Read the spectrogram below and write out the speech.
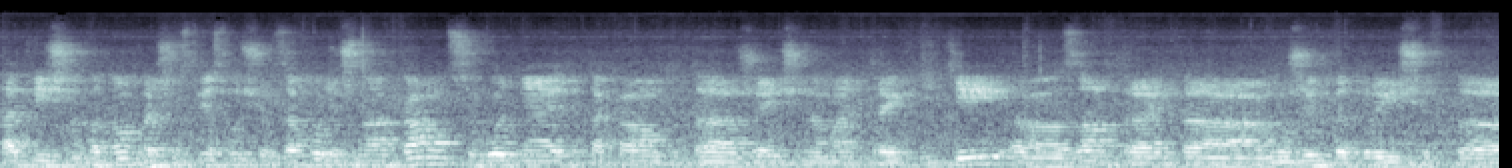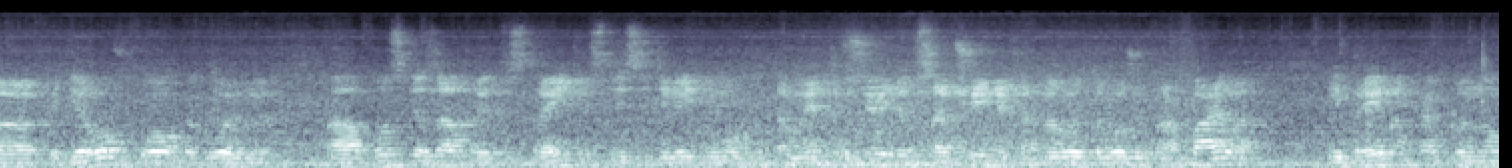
Отлично. Потом в большинстве случаев заходишь на аккаунт. Сегодня этот аккаунт это женщина, мать троих детей. А завтра это мужик, который ищет кодировку алкогольную. А послезавтра это строитель с 30-летним опытом. И это все идет в сообщениях одного и того же профайла. И при этом, как бы, ну,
